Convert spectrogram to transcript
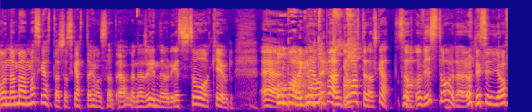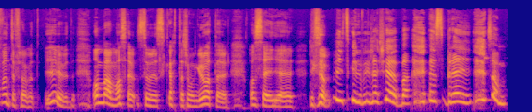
och när mamma skrattar så skrattar hon så att ögonen rinner och det är så kul. Eh, Hon bara gråter. Nej, hon bara gråter av skratt. Så, Ja. Och vi står där och liksom, jag får inte fram ett ljud. Och mamma så- och skrattar som hon gråter och säger liksom vi skulle vilja köpa en spray som,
